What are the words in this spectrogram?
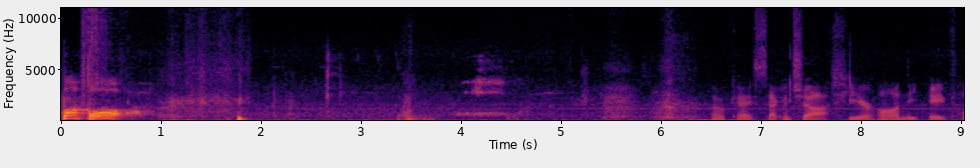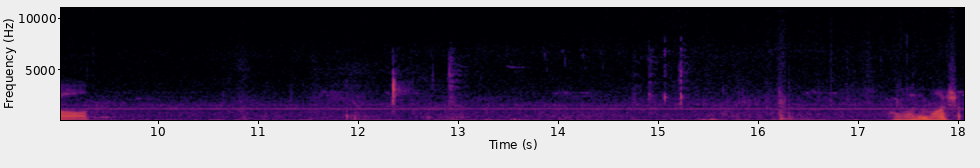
Fuck off! Okay, second shot here on the eighth hole. Oh, wasn't my shot.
